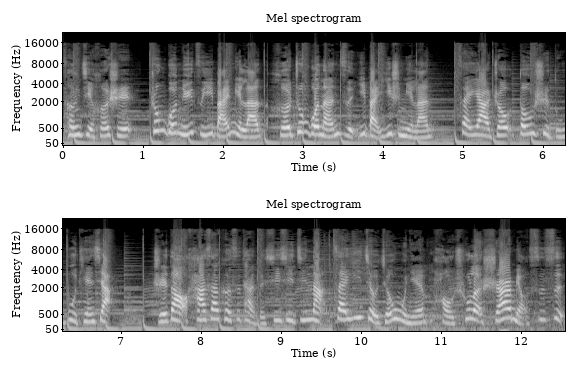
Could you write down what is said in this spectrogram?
曾几何时，中国女子一百米栏和中国男子一百一十米栏在亚洲都是独步天下。直到哈萨克斯坦的西西金娜在一九九五年跑出了十二秒四四，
